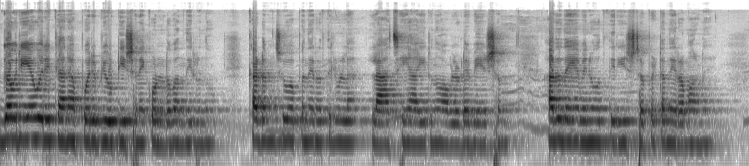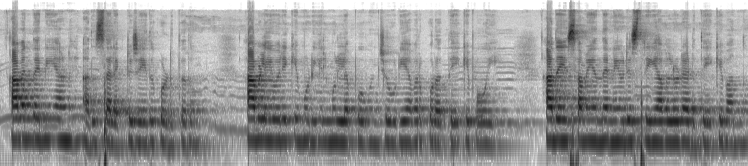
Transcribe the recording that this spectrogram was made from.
ഗൗരിയെ ഒരുക്കാൻ അപ്പോൾ ഒരു ബ്യൂട്ടീഷ്യനെ കൊണ്ടുവന്നിരുന്നു. കടം ചുവപ്പ് നിറത്തിലുള്ള ലാച്ചയായിരുന്നു അവളുടെ വേഷം. അത് ദേവന് ഒത്തിരി ഇഷ്ടപ്പെട്ട നിറമാണ്. അവൻ തന്നെയാണ് അത് സെലക്ട് ചെയ്ത് കൊടുത്തതും. അവളെ ഒരുക്കി മുടിയിൽ മുല്ലപ്പൂവും ചൂടി അവർ പുറത്തേക്ക് പോയി. അതേസമയം തന്നെ ഒരു സ്ത്രീ അവളുടെ അടുത്തേക്ക് വന്നു.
